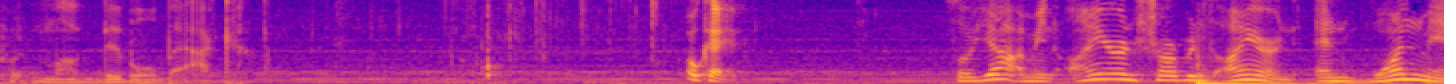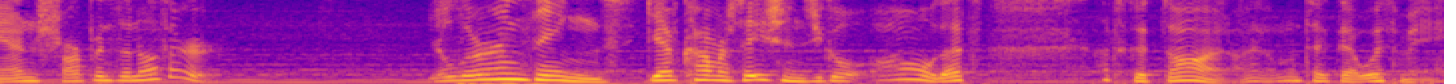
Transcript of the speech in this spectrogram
Putting my bibble back. Okay. So yeah, I mean, iron sharpens iron, and one man sharpens another. You learn things. You have conversations. You go, oh, that's that's a good thought. I, I'm gonna take that with me.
